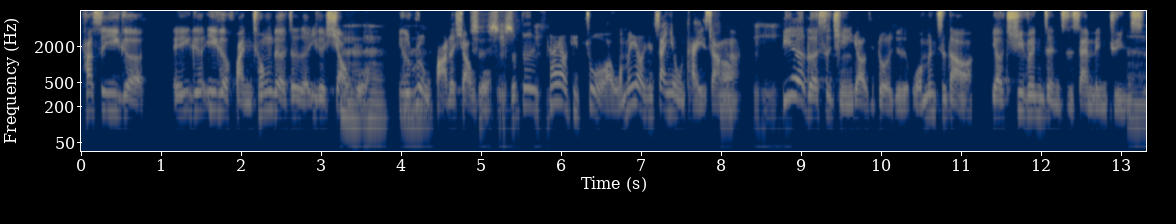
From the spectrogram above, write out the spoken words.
它是一个呃一个一个缓冲的这个一个效果，嗯一个润滑的效果。是是是这他要去做啊，我们要去善用台商啊。嗯，第二个事情要去做的就是，我们知道啊，要七分政治，三分军事。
